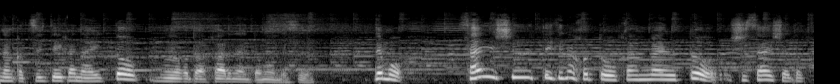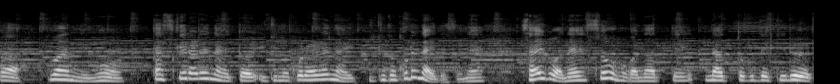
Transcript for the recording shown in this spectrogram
なんかついていかないと物事は変わらないと思うんです。でも最終的なことを考えると主催者とかファンにも助けられないと生き残られない生き残れないですよね。最後はね、双方がなって納得できる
